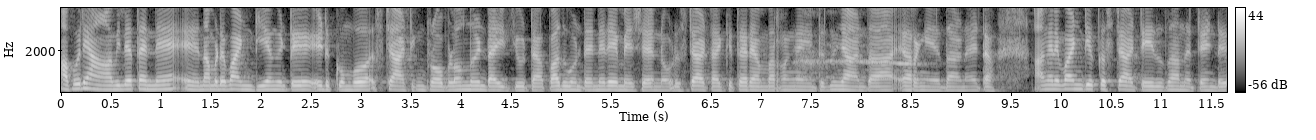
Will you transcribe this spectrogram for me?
അപ്പോൾ രാവിലെ തന്നെ നമ്മുടെ വണ്ടി അങ്ങോട്ട് എടുക്കുമ്പോൾ സ്റ്റാർട്ടിങ് പ്രോബ്ലം ഒന്നും ഉണ്ടായിരിക്കും കേട്ടോ അപ്പോൾ അതുകൊണ്ട് തന്നെ രമേശ് എന്നോട് സ്റ്റാർട്ടാക്കി തരാൻ പറഞ്ഞു കഴിഞ്ഞിട്ട് ഞാൻ ദാ ഇറങ്ങിയതാണ് കേട്ടോ അങ്ങനെ വണ്ടിയൊക്കെ സ്റ്റാർട്ട് ചെയ്ത് തന്നിട്ടുണ്ട്.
